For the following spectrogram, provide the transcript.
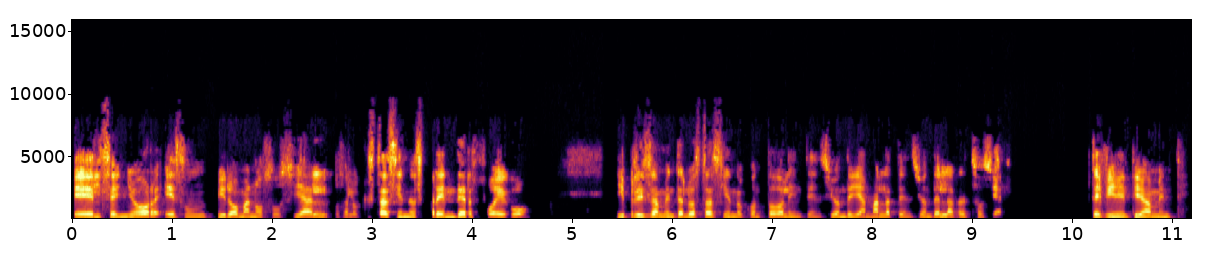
el señor es un pirómano social, o sea, lo que está haciendo es prender fuego y precisamente lo está haciendo con toda la intención de llamar la atención de la red social. Definitivamente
